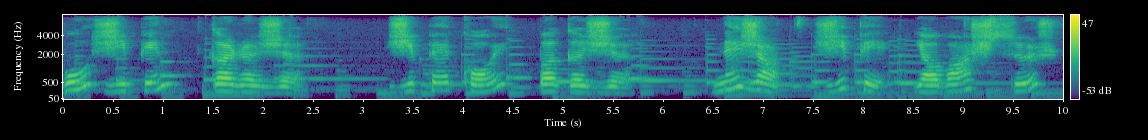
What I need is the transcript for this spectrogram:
Bu jipin garajı. Jipe koy bagajı. Nejat jipi yavaş sür.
